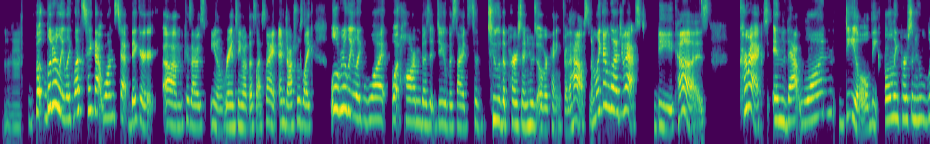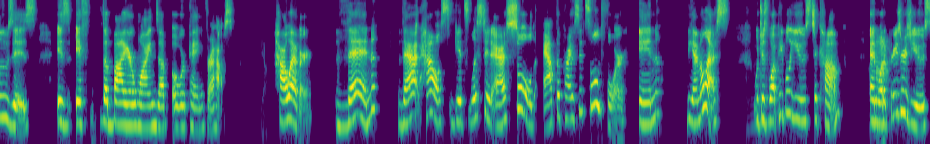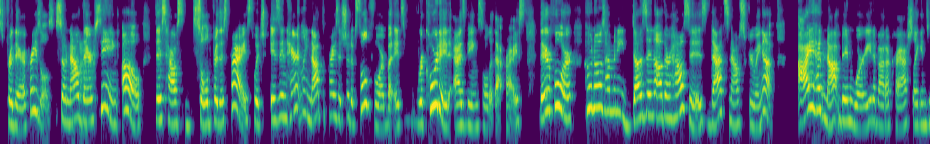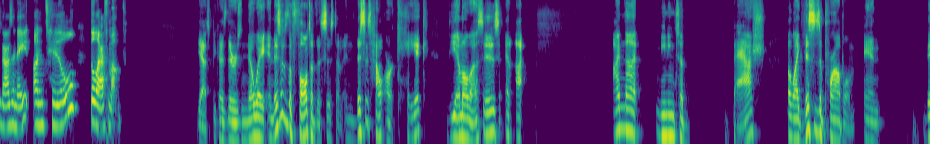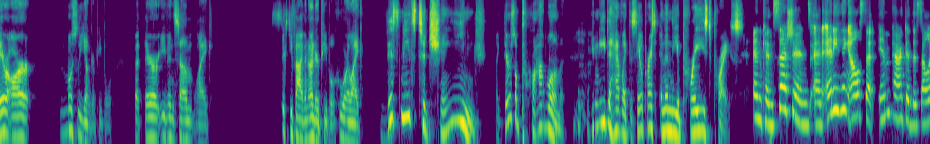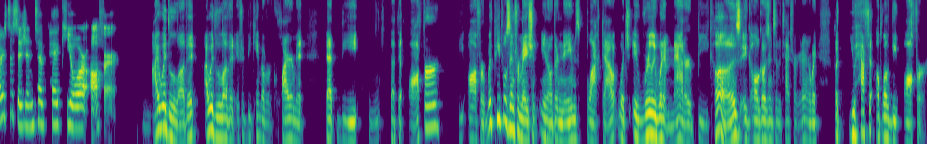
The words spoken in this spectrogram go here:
Mhm. but literally like let's take that one step bigger um because i was you know ranting about this last night and josh was like well really like what what harm does it do besides to to the person who's overpaying for the house and i'm like i'm glad you asked because correct in that one deal the only person who loses is if the buyer winds up overpaying for a house Yeah. however then that house gets listed as sold at the price it's sold for in the MLS, which is what people use to comp and what Uh-huh. appraisers use for their appraisals. So now Uh-huh. they're seeing, oh, this house sold for this price, which is inherently not the price it should have sold for, but it's recorded as being sold at that price. Therefore, who knows how many dozen other houses that's now screwing up. I have not been worried about a crash like in 2008 until the last month. Yes, because there's no way, and this is the fault of the system, and this is how archaic the MLS is. And I, I'm not meaning to bash, but like this is a problem, and there are mostly younger people, but there are even some like 65 and under people who are like, this needs to change. Like, there's a problem. You need to have like the sale price and then the appraised price. And concessions and anything else that impacted the seller's decision to pick your offer. I would love it. I would love it if it became a requirement that the that the offer, the offer with people's information, you know, their names blocked out, which it really wouldn't matter because it all goes into the tax record anyway. But you have to upload the offer.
